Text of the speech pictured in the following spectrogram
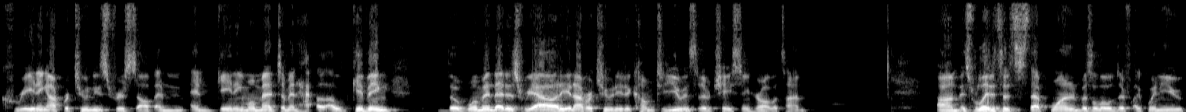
creating opportunities for yourself and and gaining momentum and ha- uh, giving the woman that is reality an opportunity to come to you instead of chasing her all the time. Um, it's related to step one, but it's a little different. Like when you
